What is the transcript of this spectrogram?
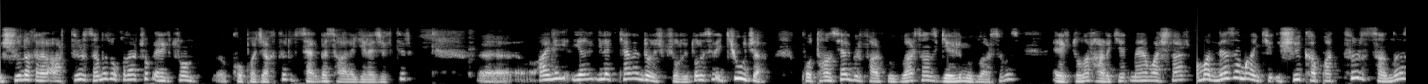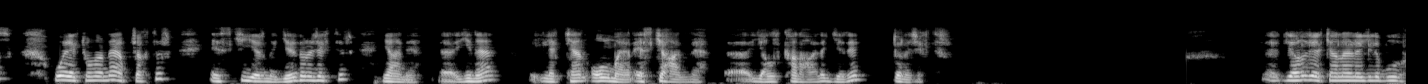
ışığı ne kadar arttırırsanız o kadar çok elektron e, kopacaktır. Serbest hale gelecektir. E, aynı iletkene dönüşmüş oluyor. Dolayısıyla iki uca potansiyel bir fark uygularsanız, gerilim uygularsanız elektronlar hareket etmeye başlar. Ama ne zaman ki ışığı kapatırsanız o elektronlar ne yapacaktır? Eski yerine geri dönecektir. Yani e, yine iletken olmayan eski haline, e, yalıtkan hale geri dönecektir. Evet, yarı iletkenlerle ilgili bu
